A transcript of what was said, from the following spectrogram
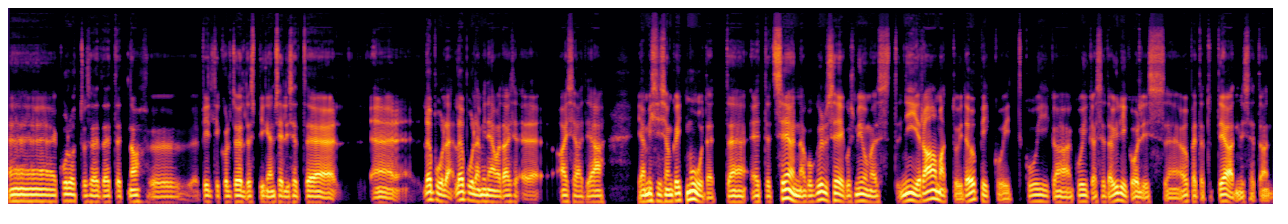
äh, kulutused, et, et noh, äh, piltlikult öeldes pigem sellised äh, äh lõbule, lõbule minevad asjad ja, ja mis siis on kõik muud, et, et, et see on nagu küll see, kus minu meelest nii raamatuid õpikuid kui ka, kui ka seda ülikoolis äh, õpetatud teadmised on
